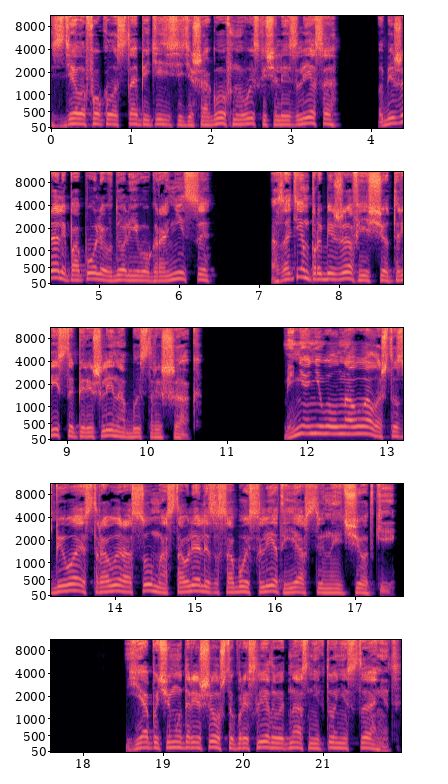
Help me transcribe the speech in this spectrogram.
Сделав около 150 шагов, мы выскочили из леса побежали по полю вдоль его границы, а затем, пробежав еще триста, перешли на быстрый шаг. Меня не волновало, что, сбивая с травы росу, мы оставляли за собой след явственный и четкий. Я почему-то решил, что преследовать нас никто не станет.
